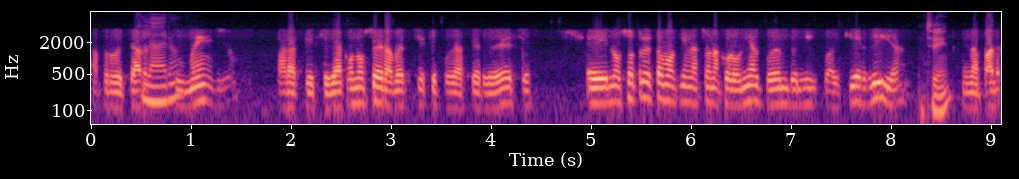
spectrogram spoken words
aprovechar Claro. su medio para que se dé a conocer, a ver qué se puede hacer de eso. Eh, nosotros estamos aquí en la zona colonial, pueden venir cualquier día, Sí. en la Padre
